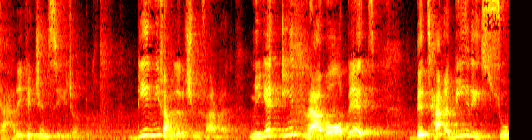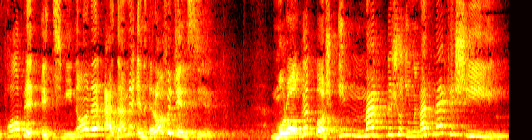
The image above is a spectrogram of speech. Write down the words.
تحریک جنسی ایجاد بکنه. دین می‌فهمه داره چی میفرماید. میگه این روابط به تعبیری سوپاپ اطمینان عدم انحراف جنسیه. مراقب باش این مدش رو اینقدر نکشی.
